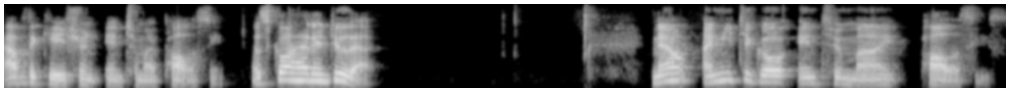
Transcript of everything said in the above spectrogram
application into my policy. Let's go ahead and do that. Now, I need to go into my policies.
